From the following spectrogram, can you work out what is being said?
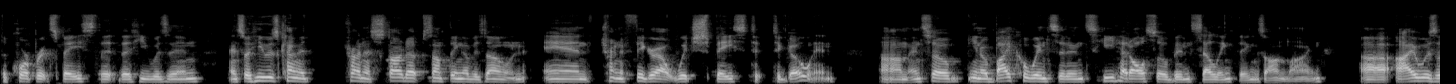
the corporate space that that he was in, and so he was kind of trying to start up something of his own and trying to figure out which space to, to go in. Um, and so, you know, by coincidence, he had also been selling things online. Uh, I was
